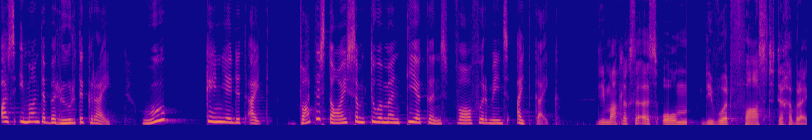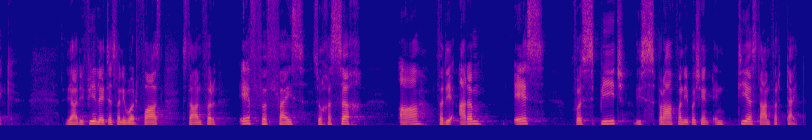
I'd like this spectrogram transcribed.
As iemand 'n beroerte kry, hoe ken jy dit uit? Wat is daai simptome en tekens waarvoor mens uitkyk? Die maklikste is om die woord fast te gebruik. Ja, die vier letters van die woord fast staan vir F vir face, so gesig, A vir die arm, S vir speech, die spraak van die pasiënt en T staan vir tyd.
